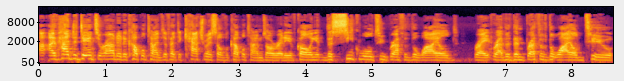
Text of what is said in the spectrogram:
I've had to dance around it a couple times. I've had to catch myself a couple times already of calling it the sequel to Breath of the Wild right? Rather than Breath of the Wild 2.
